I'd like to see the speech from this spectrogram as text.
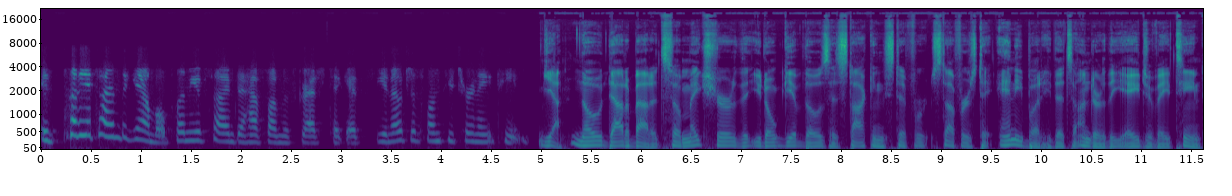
it's plenty of time to gamble, plenty of time to have fun with scratch tickets, you know, just once you turn 18. Yeah, no doubt about it. So make sure that you don't give those as stocking stuffers to anybody that's under the age of 18.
